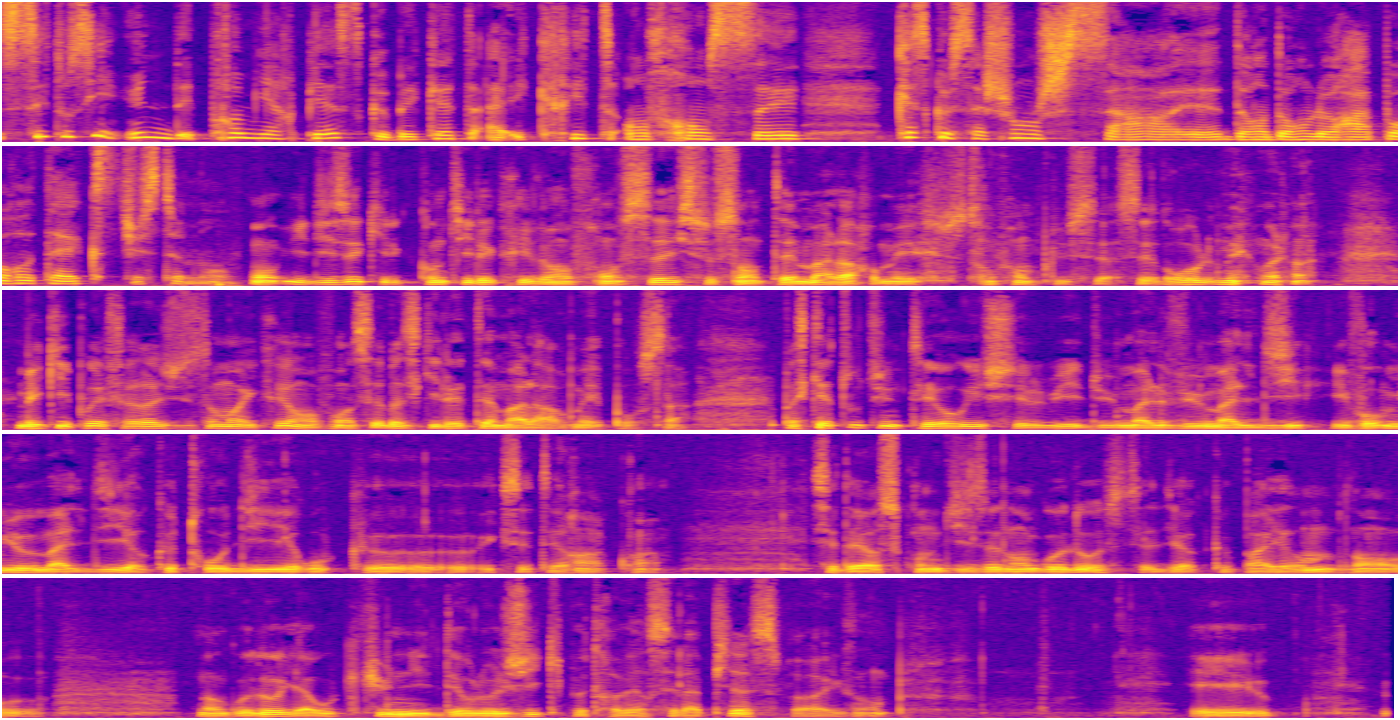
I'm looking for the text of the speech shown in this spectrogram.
C'est aussi une des premières pièces que Beckett a écrites en français. Qu'est-ce que ça change ça dans, le rapport au texte justement? Il disait qu'il quand il écrivait en français, il se sentait mal armé. Je trouve en plus c'est assez drôle, mais voilà. Mais qu'il préférait justement écrire en français parce qu'il était mal armé pour ça. Parce qu'il y a toute une théorie chez lui du mal vu, mal Il vaut mieux mal dire que trop dire ou que etc. Quoi. C'est d'ailleurs ce qu'on disait dans Godot, c'est-à-dire que par exemple dans Godot, il n'y a aucune idéologie qui peut traverser la pièce, par exemple. Et le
